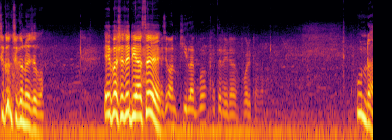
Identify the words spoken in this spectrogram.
চিকন চিকন হয়ে যাব। এই পাশে যেটি আছে কি লাগবো? ক্ষেতের এটা পরীক্ষা কোনটা?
